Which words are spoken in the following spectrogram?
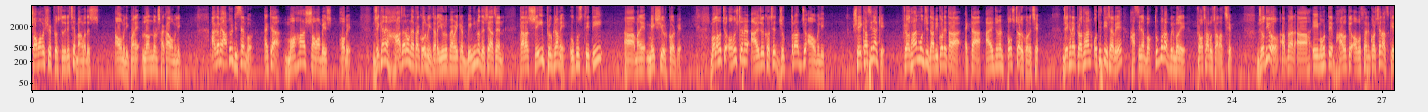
সমাবেশের প্রস্তুতি নিচ্ছে বাংলাদেশ আওয়ামী লীগ মানে লন্ডন শাখা আওয়ামী লীগ। আগামী আটই ডিসেম্বর একটা মহা সমাবেশ হবে। যেখানে হাজারো নেতাকর্মী যারা ইউরোপ আমেরিকার বিভিন্ন দেশে আছেন, তারা সেই প্রোগ্রামে উপস্থিতি মানে মেকশিওর করবে। বলা হচ্ছে অনুষ্ঠানের আয়োজক হচ্ছে যুক্তরাজ্য আওয়ামী লীগ। শেখ হাসিনাকে প্রধানমন্ত্রী দাবি করে তারা একটা আয়োজনের পোস্টারও করেছে, যেখানে প্রধান অতিথি হিসাবে হাসিনা বক্তব্য রাখবেন বলে প্রচারও চালাচ্ছে। যদিও আপনার এই মুহূর্তে ভারতে অবস্থান করছেন, আজকে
